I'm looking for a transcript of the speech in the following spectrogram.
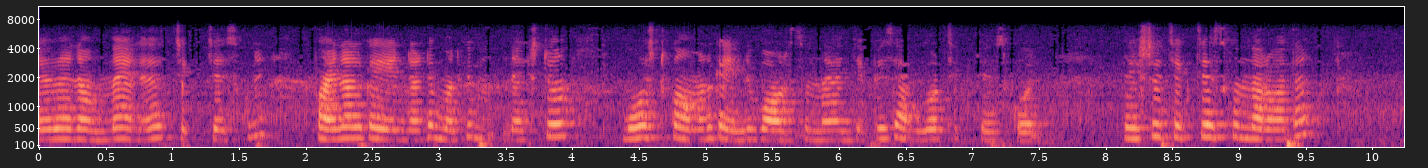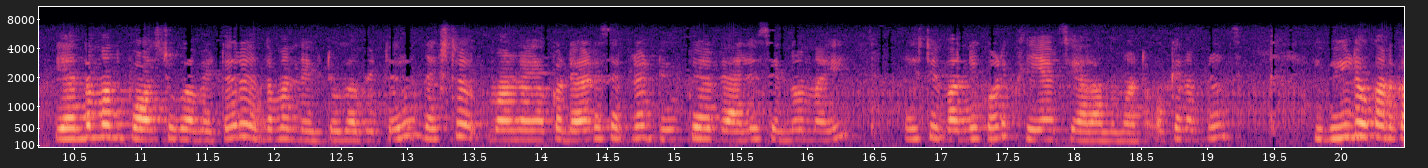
ఏమైనా ఉన్నాయా లేదా చెక్ చేసుకుని ఫైనల్గా ఏంటంటే మనకి నెక్స్ట్ మోస్ట్ కామన్గా ఎన్ని వర్డ్స్ ఉన్నాయని చెప్పేసి అవి కూడా చెక్ చేసుకోవాలి. నెక్స్ట్ చెక్ చేసుకున్న తర్వాత ఎంతమంది పాజిటివ్గా పెట్టారు ఎంతమంది నెగిటివ్గా పెట్టారు. నెక్స్ట్ మన యొక్క డేటా సెట్లో డ్యూప్లికేట్ వాల్యూస్ ఎన్ని ఉన్నాయి నెక్స్ట్ ఇవన్నీ కూడా క్లియర్ చేయాలన్నమాట. ఓకేనా ఫ్రెండ్స్? ఈ వీడియో కనుక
